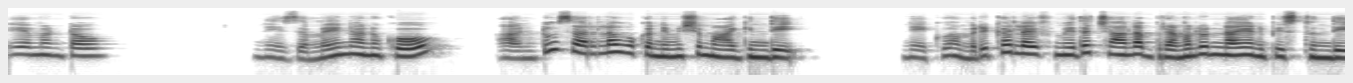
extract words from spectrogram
ఏమంటావు? నిజమేననుకో అంటూ సరళ ఒక నిమిషం ఆగింది. నీకు అమెరికా లైఫ్ మీద చాలా భ్రమలున్నాయనిపిస్తుంది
